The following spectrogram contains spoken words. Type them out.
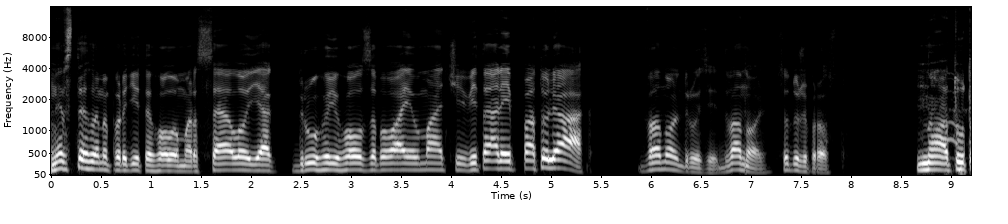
Не встигли ми передіти голу Марсело, як другий гол забиває в матчі Віталій Патуляк. 2-0, друзі, 2-0. Все дуже просто. Ну а тут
